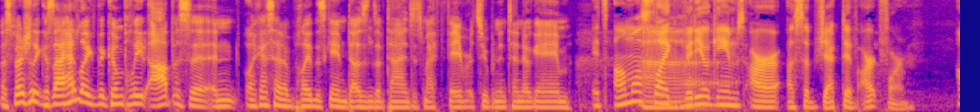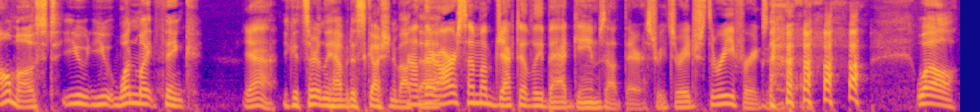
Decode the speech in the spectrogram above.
Especially because I had like the complete opposite. And like I said, I've played this game dozens of times. It's my favorite Super Nintendo game. It's almost like uh, video games are a subjective art form. Almost. You you one might think Yeah. you could certainly have a discussion about Now that. there are some objectively bad games out there. Streets of Rage 3, for example. Well,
